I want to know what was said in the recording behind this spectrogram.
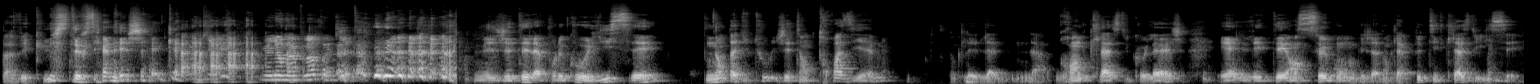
pas vécue, c'était aussi un échec. Mais il y en a plein, t'inquiète. Mais j'étais là pour le coup au lycée. Non, pas du tout. J'étais en troisième, donc la, grande classe du collège, et elle, elle était en seconde déjà, donc la petite classe du lycée.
